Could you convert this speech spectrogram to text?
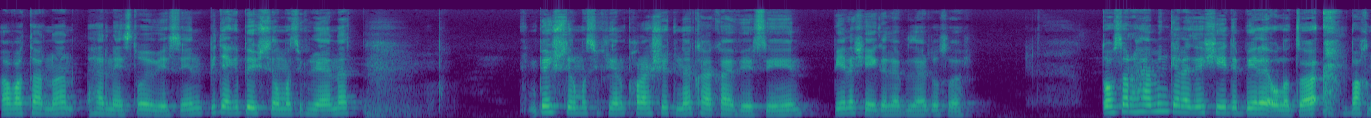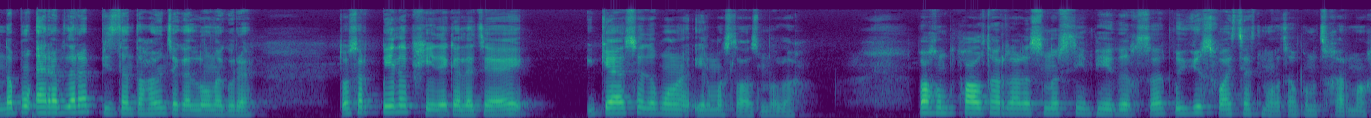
Avatarla hər nəysə o versin. Bir dəqiqə 500 elmas yükləyənə 500 elmas yükləyən paraşütlə kaykay versin. Belə şey gələ bilər dostlar. Dostlar, həmin gələcək şey də belə olacaq. Baxın da bu ərəblərə bizdən daha öncə gəlir ona görə. Dostlar, belə bir şey də gələcək. Gəlsə də buna elmas lazımdır ola. Baxın bu paltarları sınır SMP 40 bu 100% çətin olacaq bunu çıxarmaq.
